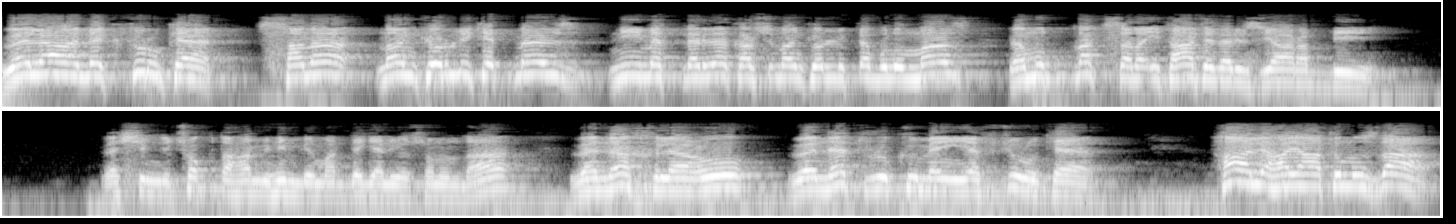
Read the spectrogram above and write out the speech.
Ve la nekfuruke sana nankörlük etmez, nimetlerine karşı nankörlükte bulunmaz ve mutlak sana itaat ederiz ya Rabbi. Ve şimdi çok daha mühim bir madde geliyor sonunda. Ve nehla'u ve netruku men yefcuruke. Hali hayatımızda,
